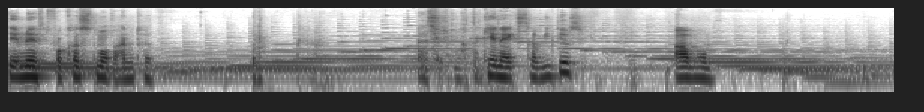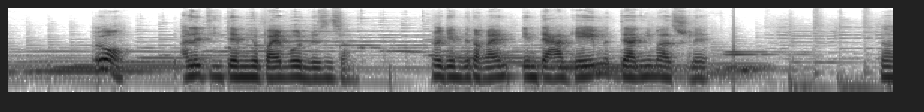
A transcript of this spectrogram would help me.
Demnächst verkosten wir auch andere. Also ich mache da keine extra Videos. Aber ja, alle, die dem hier beiwohnen, wissen es Wir gehen wieder rein in der Game, der niemals schläft. So.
